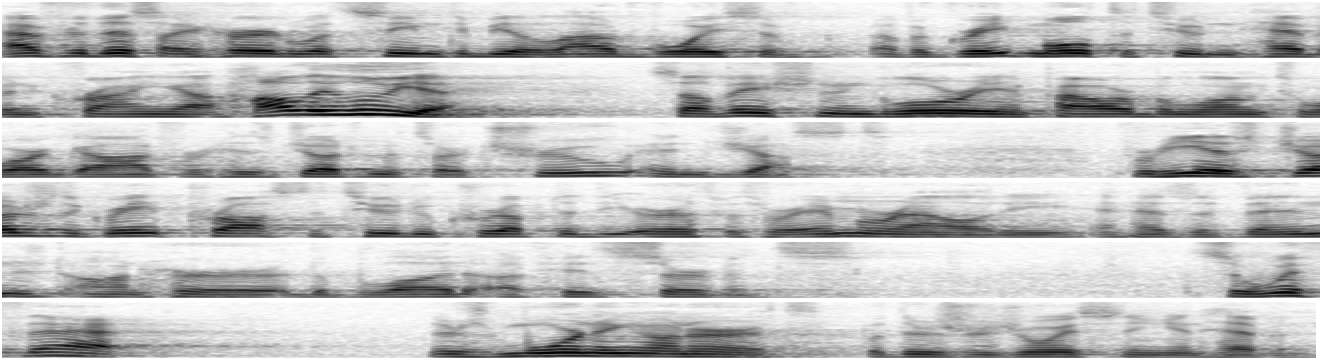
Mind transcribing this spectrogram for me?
After this, I heard what seemed to be a loud voice of, of a great multitude in heaven crying out, Hallelujah! Salvation and glory and power belong to our God, for his judgments are true and just. For he has judged the great prostitute who corrupted the earth with her immorality and has avenged on her the blood of his servants. So, with that, there's mourning on earth, but there's rejoicing in heaven.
